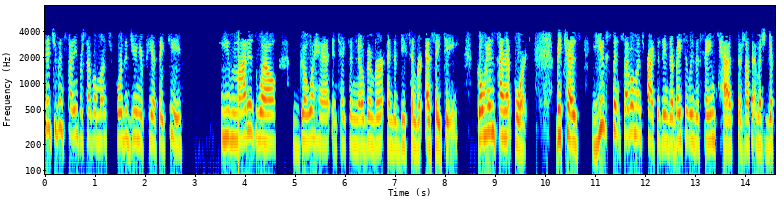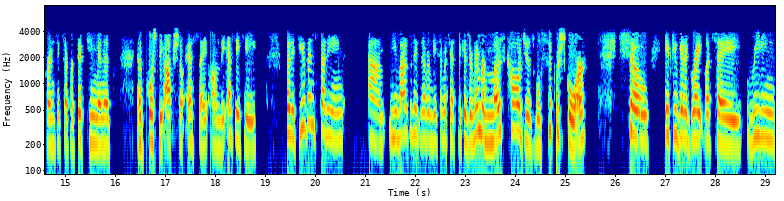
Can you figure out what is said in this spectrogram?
since you've been studying for several months for the junior PSAT, you might as well go ahead and take the November and the December SAT. Go ahead and sign up for it because you've spent several months practicing. They're basically the same test. There's not that much difference except for 15 minutes and of course the optional essay on the SAT. But if you've been studying, um, you might as well take the November and December test because remember most colleges will super score. So if you get a great, let's say, reading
